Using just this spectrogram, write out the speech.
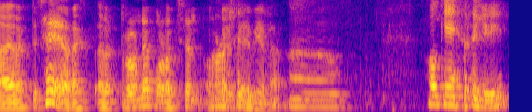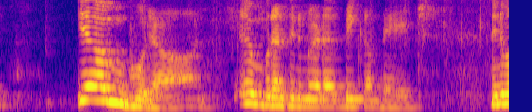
ഡയറക്ട് ഛേ റെട്രോന്റെ പ്രൊഡക്ഷൻ ഒക്കെ കെ വി എൻ ആണ് ഓക്കെ എംപുരാൻ എംപുരാൻ സിനിമയുടെ ബിഗ് അപ്ഡേറ്റ് സിനിമ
